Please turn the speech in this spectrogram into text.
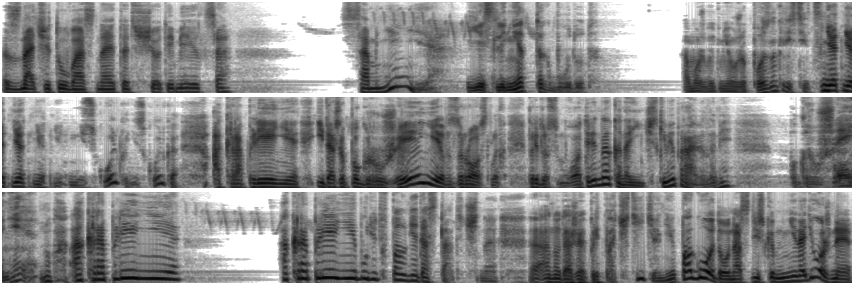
Значит, у вас на этот счет имеются сомнения? Если нет, так будут. А может быть, мне уже поздно креститься? Нет, нет, нет, нет, нет, нисколько, нисколько. Окропление и даже погружение взрослых предусмотрено каноническими правилами. Погружение? Ну, окропление... Окропление будет вполне достаточно. Оно даже предпочтительнее. Погода у нас слишком ненадежная.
